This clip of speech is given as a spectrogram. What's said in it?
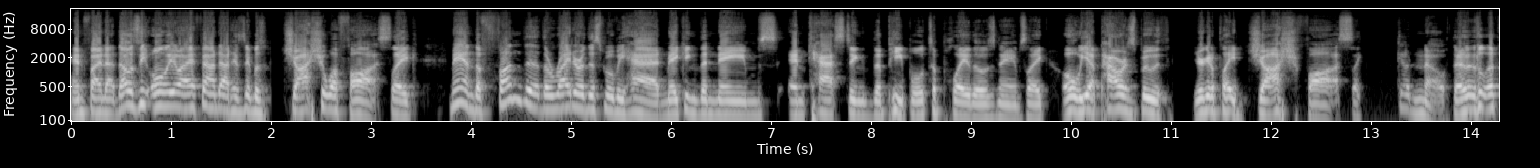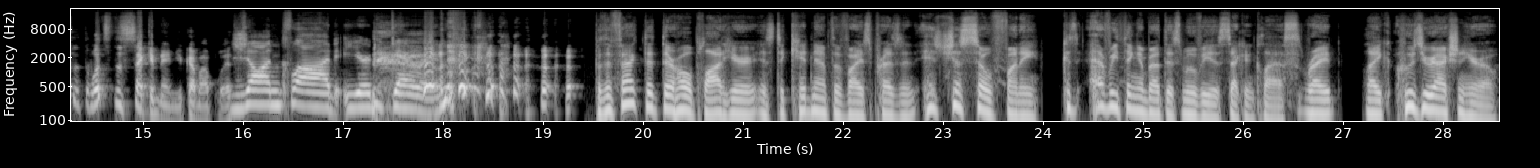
and find out. That was the only way I found out his name was Joshua Foss. Like, man, the fun the, the writer of this movie had making the names and casting the people to play those names. Like, oh yeah, Powers Boothe, you're gonna play Josh Foss. Like, no. What's the second name you come up with? Jean Claude, you're Darren. but the fact that their whole plot here is to kidnap the vice president is just so funny because everything about this movie is second class, right? Like, who's your action hero?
